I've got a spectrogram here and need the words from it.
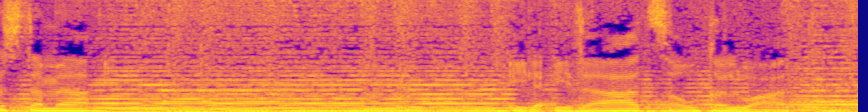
تستمع إلى إذاعة صوت الوعد.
